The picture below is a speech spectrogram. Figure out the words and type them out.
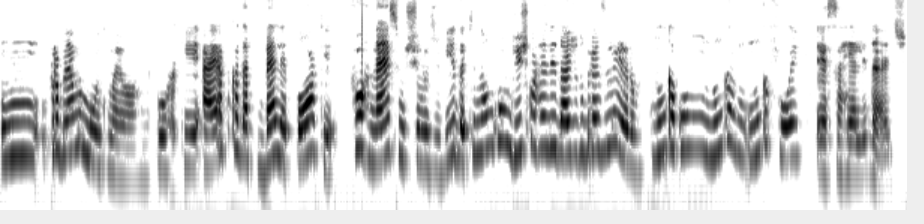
um problema muito maior, né? porque a época da Belle Époque fornece um estilo de vida que não condiz com a realidade do brasileiro. Nunca, com, nunca, nunca foi essa realidade.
